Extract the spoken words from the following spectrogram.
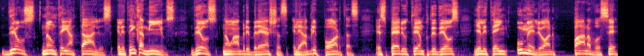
Deus não tem atalhos, ele tem caminhos. Deus não abre brechas, ele abre portas. Espere o tempo de Deus e ele tem o melhor para você.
